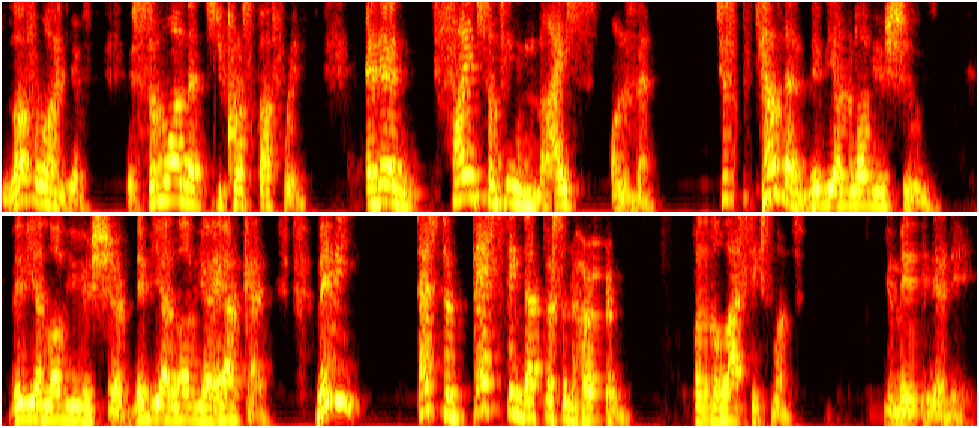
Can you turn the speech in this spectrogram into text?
loved one, your, someone that you cross path with, and then find something nice on them. Just tell them, maybe I love your shoes. Maybe I love your shirt. Maybe I love your haircut. Maybe that's the best thing that person heard for the last six months. You made their day.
